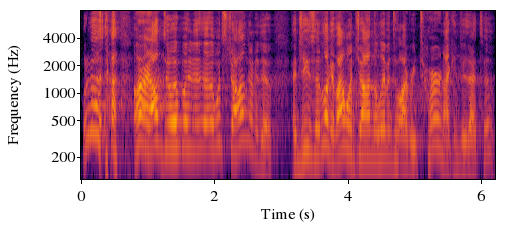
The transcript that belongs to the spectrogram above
What about, all right, I'll do it, but uh, what's John going to do? And Jesus said, Look, if I want John to live until I return, I can do that too.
